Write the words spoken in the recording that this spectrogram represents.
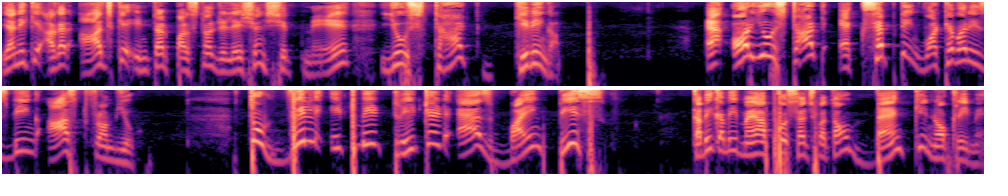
यानी कि अगर आज के इंटरपर्सनल रिलेशनशिप में यू स्टार्ट गिविंग अप और you start accepting whatever is being asked from you तो will it be treated as buying peace कभी कभी मैं आपको सच बताऊँ बैंक की नौकरी में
